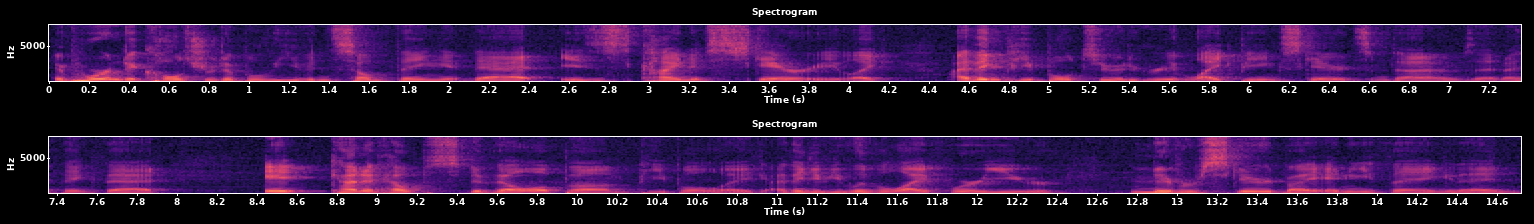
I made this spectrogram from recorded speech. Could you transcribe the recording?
important to culture to believe in something that is kind of scary. Like I think people to a degree like being scared sometimes, and I think that it kind of helps develop um, people. Like I think if you live a life where you're never scared by anything, then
